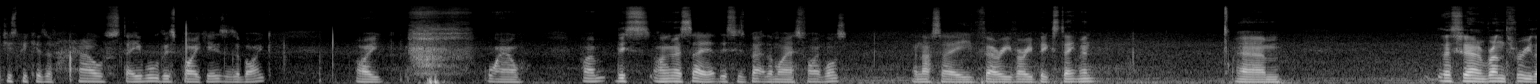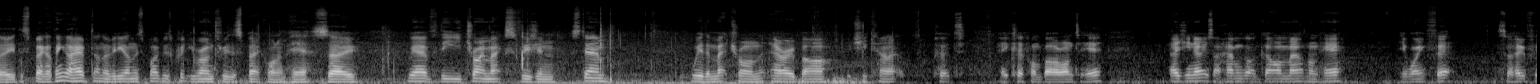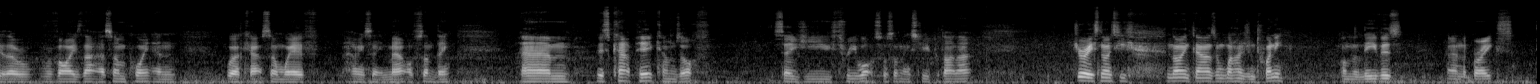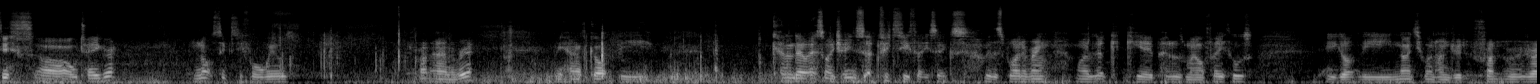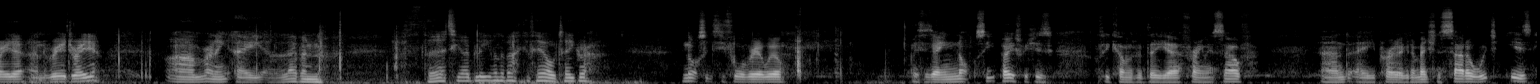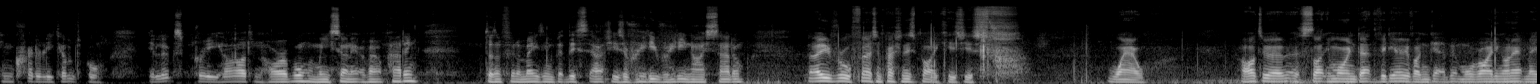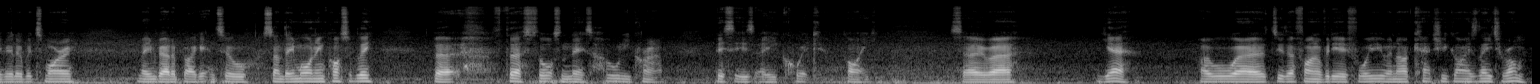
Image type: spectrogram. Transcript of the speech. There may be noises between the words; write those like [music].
just because of how stable this bike is as a bike. I, [sighs] wow. Um, this, I'm going to say it, this is better than my S5 was. And that's a very, very big statement. Um, let's run through though the spec. I think I have done a video on this bike, but let's quickly run through the spec while I'm here. So we have the Trimax Vision stem with a Metron aero bar, which you can put a clip-on bar onto here. As you notice, I haven't got a Garmin mount on here. It won't fit. So hopefully they'll revise that at some point and work out some way of having something mount off something. Um, this cap here comes off. saves you 3 watts or something stupid like that. Dura-Ace 99,120 on the levers and the brakes. Discs are Ultegra, Knot 64 wheels, front and rear. We have got the Cannondale SI chainset 5236 with a spider ring, my look Keo pedals, my old faithfuls. You got the 9100 front derailleur and rear derailleur. I'm running a 1130 I believe on the back of here, Ultegra. Knot 64 rear wheel, this is a knot seat post, which is obviously comes with the uh, frame itself, and a Prologo Dimension saddle, which is incredibly comfortable. It looks pretty hard and horrible, and when you sit on it without padding, it doesn't feel amazing, but this actually is a [laughs] really, really nice saddle. The overall first impression of this bike is just, [sighs] wow. I'll do a, a slightly more in-depth video if I can get a bit more riding on it, maybe a little bit tomorrow, maybe be able to bag it until Sunday morning possibly, but [sighs] first thoughts on this, holy crap this is a quick bike. So uh, yeah I will uh, do that final video for you and I'll catch you guys later on.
